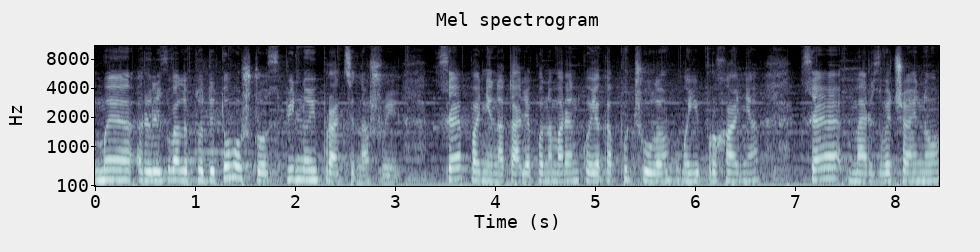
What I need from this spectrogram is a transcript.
ми реалізували плоди того, що спільної праці нашої. Це пані Наталя Пономаренко, яка почула мої прохання. Це мер, звичайно,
